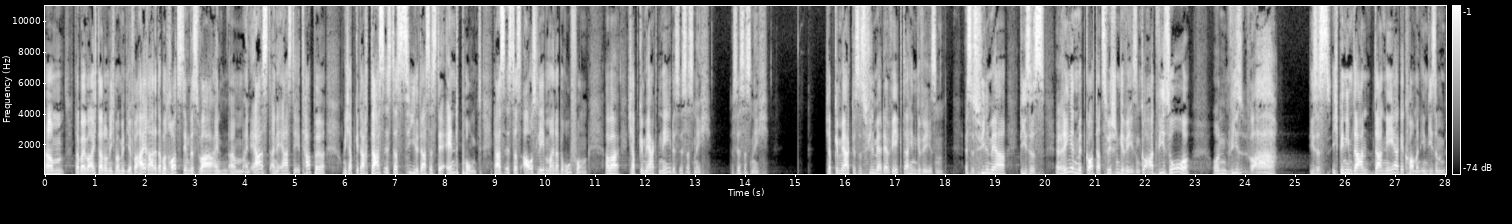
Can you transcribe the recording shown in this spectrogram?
Ähm, dabei war ich da noch nicht mal mit ihr verheiratet, aber trotzdem, das war ein, ähm, ein erst, eine erste Etappe. Und ich habe gedacht, das ist das Ziel, das ist der Endpunkt, das ist das Ausleben meiner Berufung. Aber ich habe gemerkt, nee, das ist es nicht. Das ist es nicht. Ich habe gemerkt, es ist vielmehr der Weg dahin gewesen. Es ist vielmehr dieses Ringen mit Gott dazwischen gewesen. Gott, wieso? Und wie, ah, dieses, ich bin ihm da, da näher gekommen in diesem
